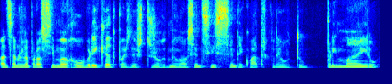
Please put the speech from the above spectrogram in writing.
Avançamos na próxima rúbrica, depois deste jogo de 1964, que deu o primeiro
